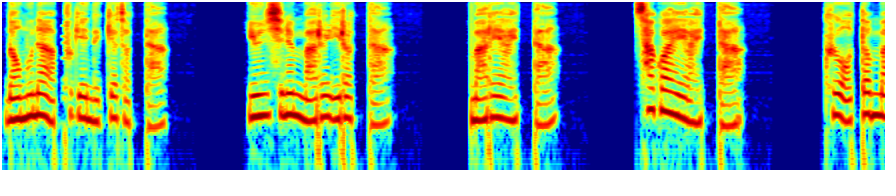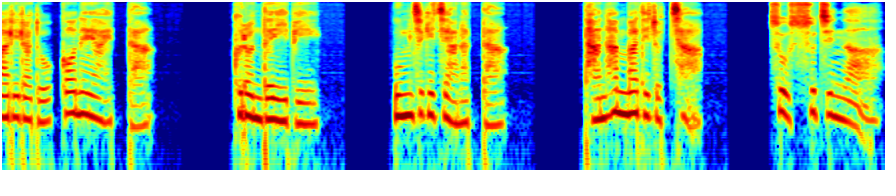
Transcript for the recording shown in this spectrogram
너무나 아프게 느껴졌다. 윤 씨는 말을 잃었다. 말해야 했다. 사과해야 했다. 그 어떤 말이라도 꺼내야 했다. 그런데 입이 움직이지 않았다. 단 한마디조차 수, 수진아.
